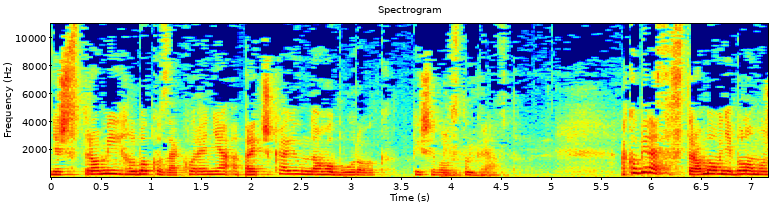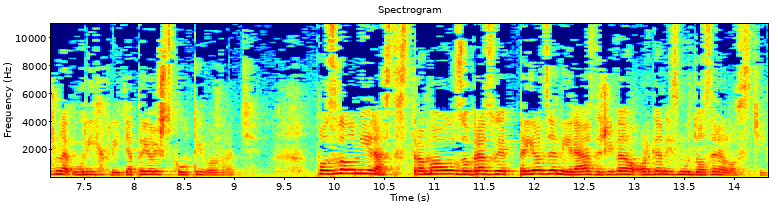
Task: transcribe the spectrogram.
než stromy hlboko zakorenia a prečkajú mnoho búrok, píše Wollstonecraft. Ako by rast stromov nebolo možné urýchliť a príliš skultivovať. Pozvolný rast stromov zobrazuje prirodzený rast živého organizmu do zrelosti.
